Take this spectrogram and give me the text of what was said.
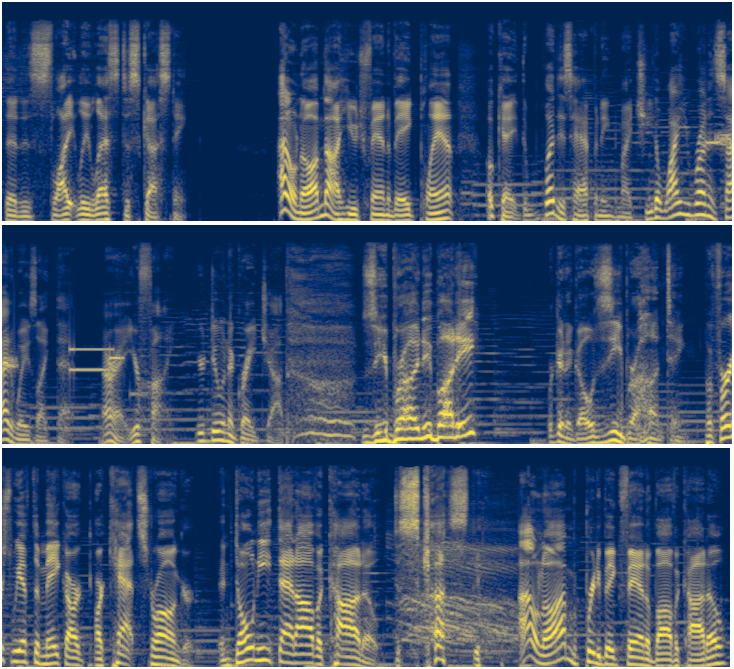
that is slightly less disgusting. I don't know, I'm not a huge fan of eggplant. Okay, what is happening to my cheetah? Why are you running sideways like that? All right, you're fine. You're doing a great job. zebra, anybody? We're gonna go zebra hunting. But first, we have to make our, our cat stronger. And don't eat that avocado. Disgusting. I don't know. I'm a pretty big fan of avocado.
